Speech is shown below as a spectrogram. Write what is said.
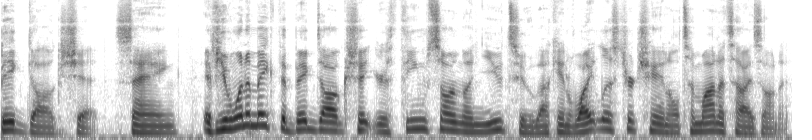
Big Dog Shit, saying, If you want to make the Big Dog Shit your theme song on YouTube, I can whitelist your channel to monetize on it.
